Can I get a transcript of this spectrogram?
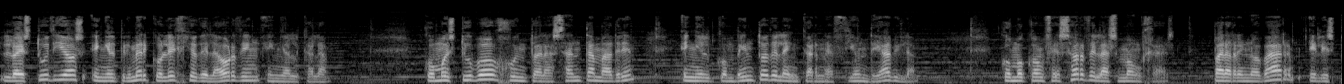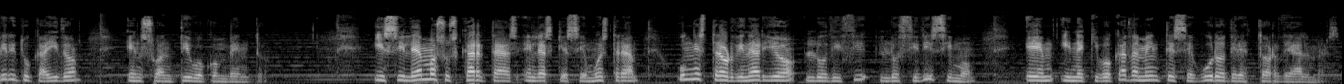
los estudios en el primer colegio de la Orden en Alcalá, cómo estuvo junto a la Santa Madre en el convento de la Encarnación de Ávila, como confesor de las monjas, para renovar el espíritu caído en su antiguo convento. Y si leemos sus cartas en las que se muestra un extraordinario, lucidísimo e inequivocadamente seguro director de almas.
